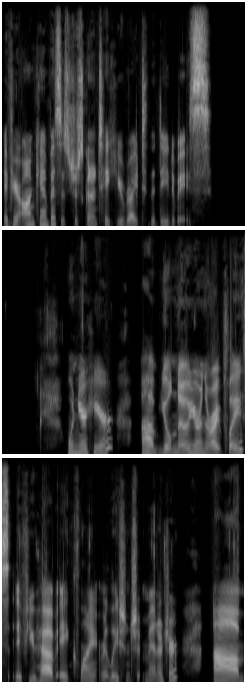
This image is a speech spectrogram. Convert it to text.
If you're on campus, it's just going to take you right to the database. When you're here, um, you'll know you're in the right place if you have a client relationship manager. Um,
